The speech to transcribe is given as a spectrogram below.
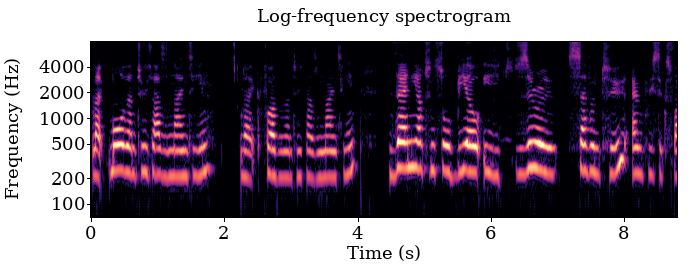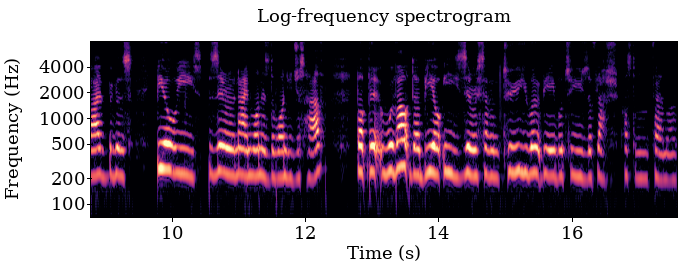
like more than 2019, like further than 2019, then you have to install BLE072 M365 because BLE091 is the one you just have. But without the BLE072, you won't be able to use the Flash custom firmware.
